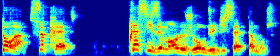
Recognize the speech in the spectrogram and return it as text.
Torah secrète précisément le jour du 17 Tammuz.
